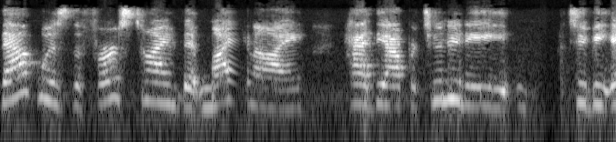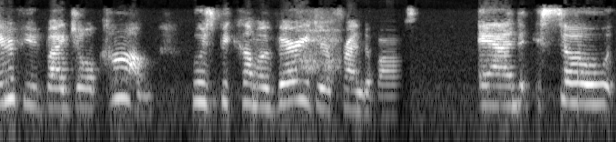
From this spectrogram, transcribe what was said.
That was the first time that Mike and I had the opportunity to be interviewed by Joel Comm, who's become a very dear friend of ours. And so,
